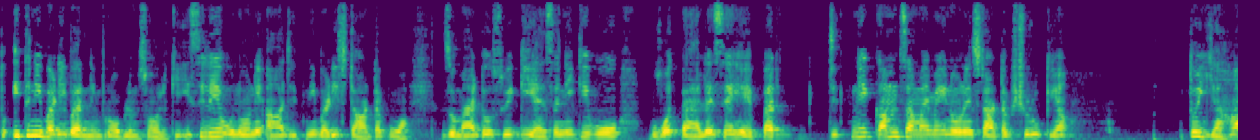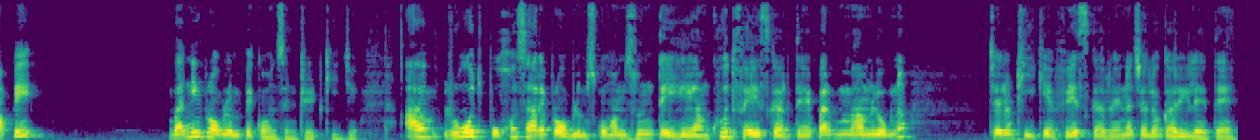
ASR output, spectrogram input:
तो इतनी बड़ी बर्निंग प्रॉब्लम सॉल्व की। इसलिए उन्होंने आज इतनी बड़ी स्टार्टअप हुआ। जोमेटो स्विगी ऐसा नहीं कि वो बहुत पहले से है, पर जितने कम समय में इन्होंने स्टार्टअप शुरू किया तो यहाँ पे बर्निंग प्रॉब्लम पे कंसंट्रेट कीजिए। अब रोज बहुत सारे प्रॉब्लम्स को हम सुनते हैं, हम खुद फेस करते हैं, पर हम लोग ना, चलो ठीक है फेस कर रहे हैं ना, चलो कर ही लेते हैं।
